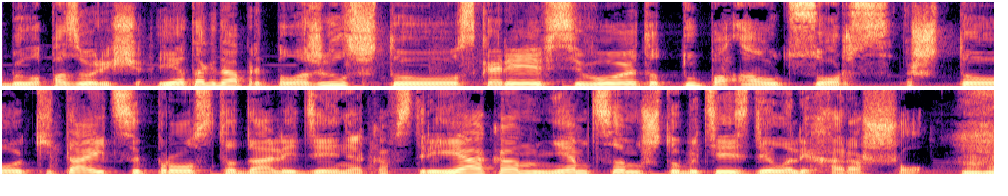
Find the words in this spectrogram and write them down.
это было позорище. Я тогда предположил, что, скорее всего, это тупо аутсорс, что китайцы просто дали денег австриякам, немцам, чтобы те сделали хорошо. Угу.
